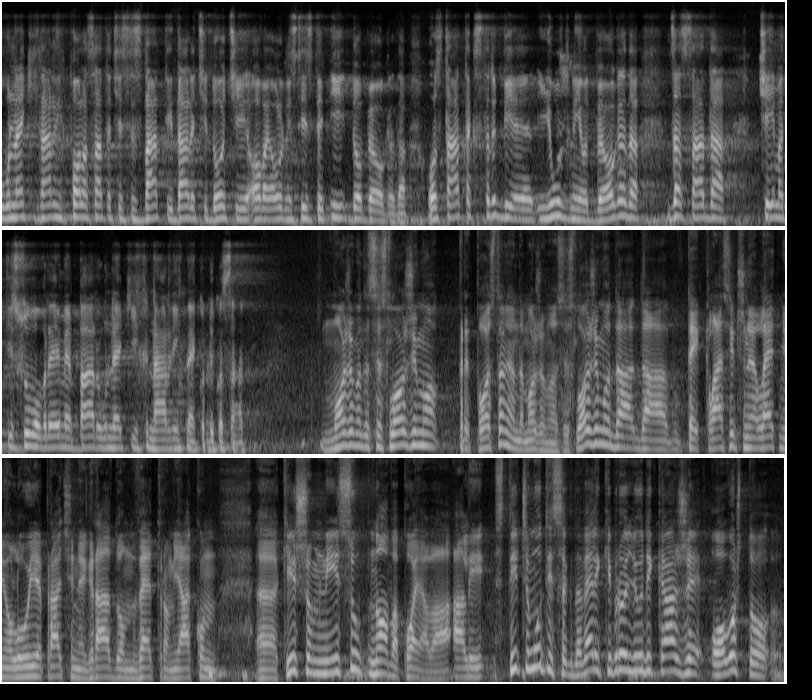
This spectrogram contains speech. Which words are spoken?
u nekih narednih pola sata će se znati da li će doći ovaj olujni sistem i do Beograda. Ostatak Srbije južnije od Beograda, za sada će imati suvo vreme bar u nekih narednih nekoliko sati možemo da se složimo, pretpostavljam da možemo da se složimo, da, da te klasične letnje oluje praćene gradom, vetrom, jakom e, kišom nisu nova pojava, ali stičem utisak da veliki broj ljudi kaže ovo što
